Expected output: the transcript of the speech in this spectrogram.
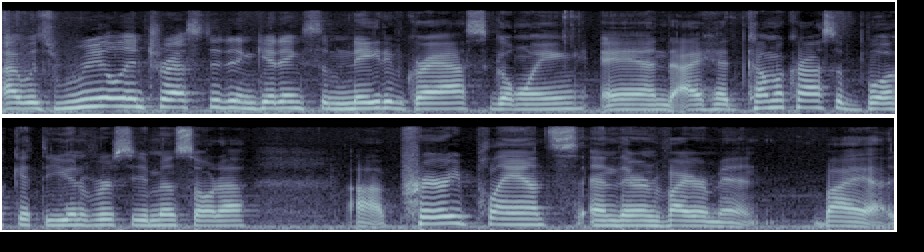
I was real interested in getting some native grass going, and I had come across a book at the University of Minnesota, uh, Prairie Plants and Their Environment by uh,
